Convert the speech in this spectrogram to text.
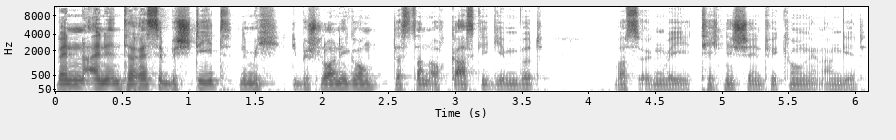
wenn ein Interesse besteht, nämlich die Beschleunigung, dass dann auch Gas gegeben wird was irgendwie technische Entwicklungen angeht?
